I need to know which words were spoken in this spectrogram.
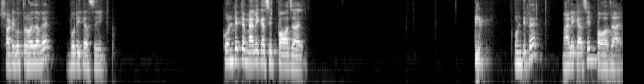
সঠিক উত্তর হয়ে যাবে বোরিক অ্যাসিড। কোনটিতে ম্যালিক অ্যাসিড পাওয়া যায়? কোনটিতে? ম্যালিক অ্যাসিড পাওয়া যায়।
